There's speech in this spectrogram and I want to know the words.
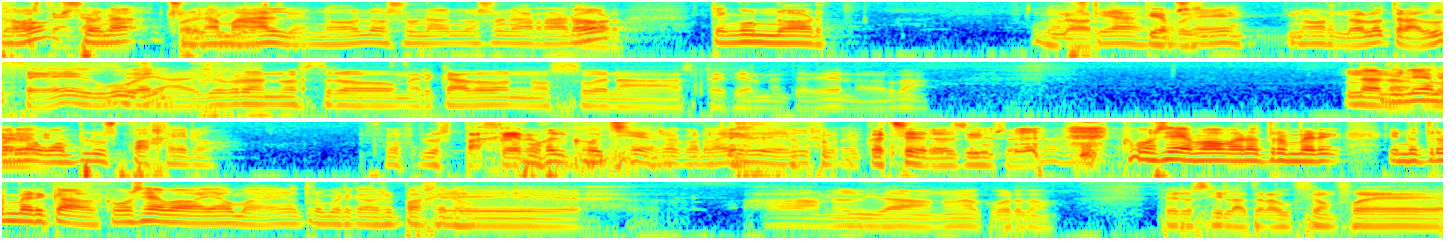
¿No? Hostia, suena suena mal. ¿no? No suena, no suena raro. Nord. Tengo un Nord. No, Nord, hostia, tío, no pues, sé. Nord. No lo traduce, ¿eh? Google. yo creo que en nuestro mercado no suena especialmente bien, la verdad. No, no. Yo le llamaría. OnePlus pajero. Los pajeros. Como el coche, ¿os acordáis de él? el coche de los Simpsons. ¿Cómo se llamaba en otros, mer- en otros mercados? ¿Cómo se llamaba Yauma en otros mercados el pajero? Eh, ah, me he olvidado, no me acuerdo. Pero sí, la traducción fue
